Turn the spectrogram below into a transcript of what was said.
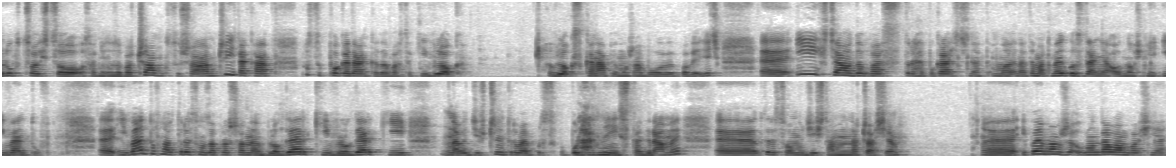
lub coś, co ostatnio zobaczyłam, usłyszałam, czyli taka po prostu pogadanka do Was, taki vlog vlog z kanapy, można byłoby powiedzieć. E, I chciałam do Was trochę pogadać na, na temat mojego zdania odnośnie eventów. E, Eventów, na które są zapraszane blogerki, vlogerki, nawet dziewczyny, które mają po prostu popularne Instagramy, e, które są gdzieś tam na czasie. E, I powiem Wam, że oglądałam właśnie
